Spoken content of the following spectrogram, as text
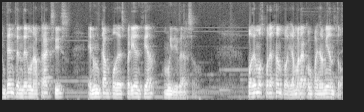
de entender una praxis en un campo de experiencia muy diverso. Podemos, por ejemplo, llamar acompañamiento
